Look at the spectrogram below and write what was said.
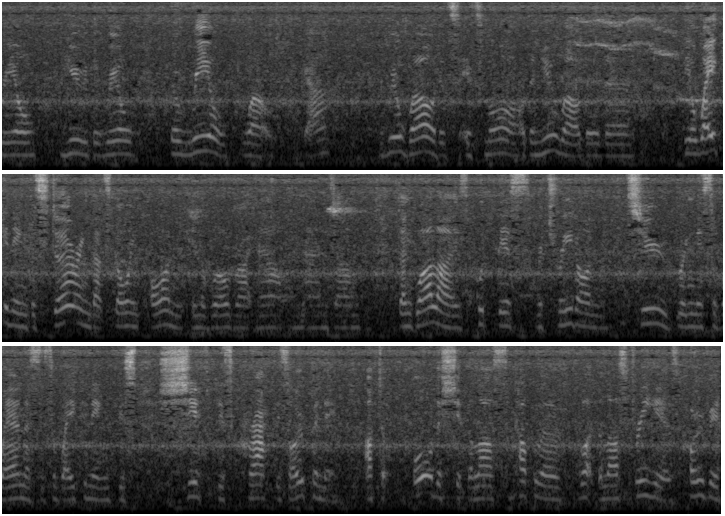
real you, the real the real world. Yeah, the real world. It's it's more the new world. The the the awakening, the stirring that's going on in the world right now, and and. Um, Danguolė has put this retreat on to bring this awareness, this awakening, this shift, this crack, this opening after all the shit the last couple of, what, the last three years, COVID,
